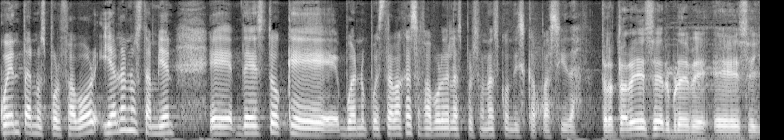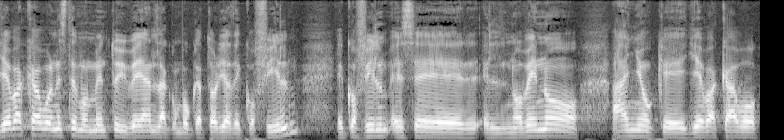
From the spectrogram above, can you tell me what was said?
Cuéntanos, por favor, y háblanos también eh, de esto que, bueno, pues trabajas a favor de las personas con discapacidad. Trataré de ser breve. Eh, se lleva a cabo en este momento y vean la convocatoria de Ecofilm. Ecofilm es el, noveno año que lleva a cabo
